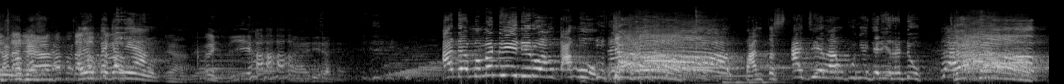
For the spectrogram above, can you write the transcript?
Cakep ya. Ayo pegang yang. Eh, iya. Ada memedi di ruang tamu. Cakep. Pantes aja lampunya jadi redup. Cakep.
